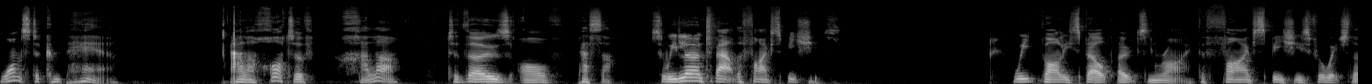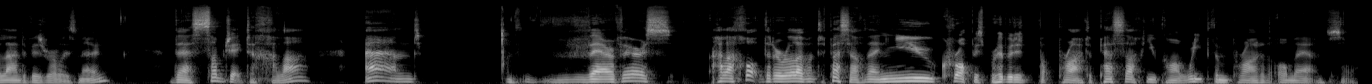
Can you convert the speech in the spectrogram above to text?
wants to compare halachot of challah to those of Pesach. So we learnt about the five species wheat, barley, spelt, oats, and rye, the five species for which the land of Israel is known. They're subject to challah, and there are various halachot that are relevant to Pesach. Their new crop is prohibited prior to Pesach. You can't reap them prior to the Omer and so on.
